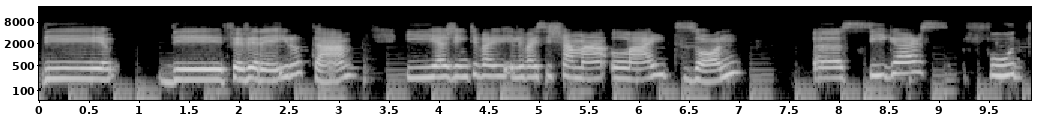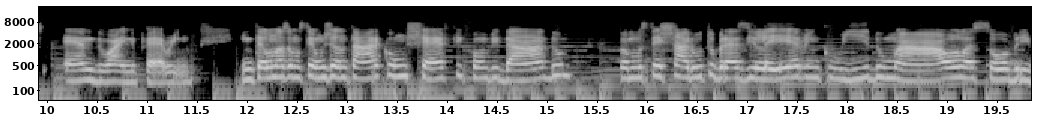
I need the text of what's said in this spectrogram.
de, de fevereiro, tá? E a gente vai, ele vai se chamar Light Zone uh, Cigars, Food and Wine Pairing. Então nós vamos ter um jantar com um chefe convidado Vamos ter charuto brasileiro incluído, uma aula sobre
